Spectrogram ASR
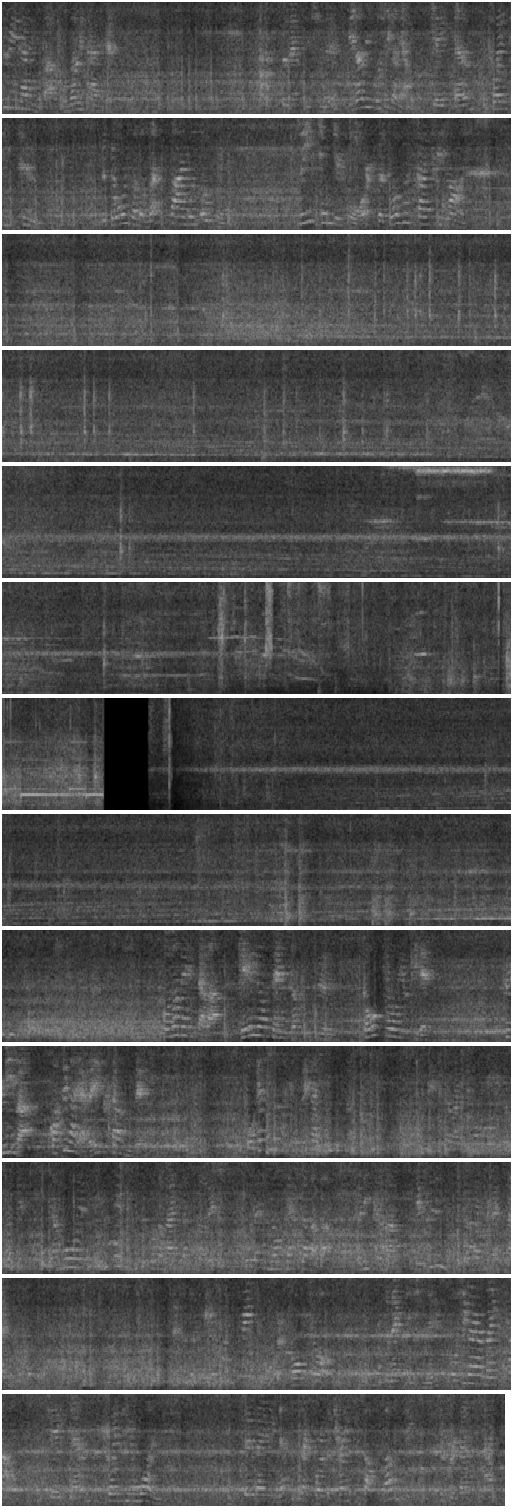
3ラインはお乗り換えです。The next station is 南越谷 JM22. The doors on the left side will open. Please change it for the Tobu Skytree line. 京線直通東京行きです。次は越谷レイクタウンです。お客様 may be necessary for the train to stop suddenly to prevent an.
